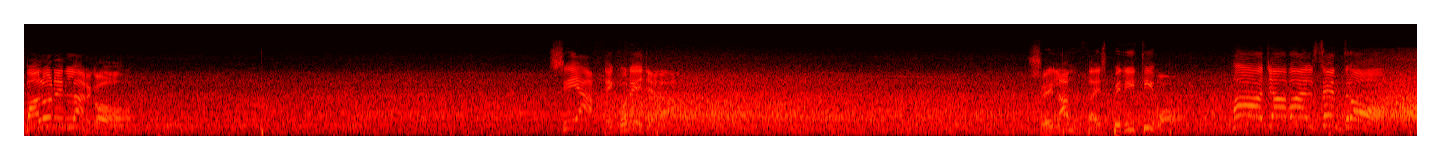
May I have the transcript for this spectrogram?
Balón en largo. Se hace con ella. Se lanza expeditivo. ¡Allá va el centro!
